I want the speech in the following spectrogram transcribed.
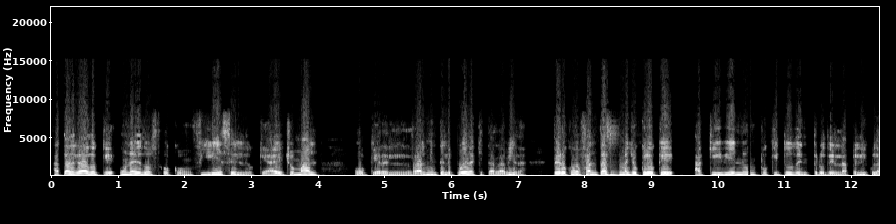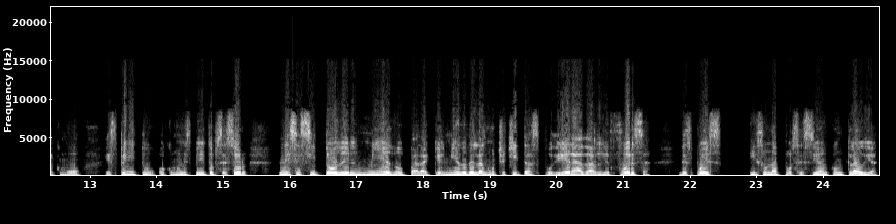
a tal grado que una de dos o confiese lo que ha hecho mal o que realmente le pueda quitar la vida. Pero como fantasma yo creo que aquí viene un poquito dentro de la película como espíritu o como un espíritu obsesor necesitó del miedo para que el miedo de las muchachitas pudiera darle fuerza. Después hizo una posesión con Claudia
